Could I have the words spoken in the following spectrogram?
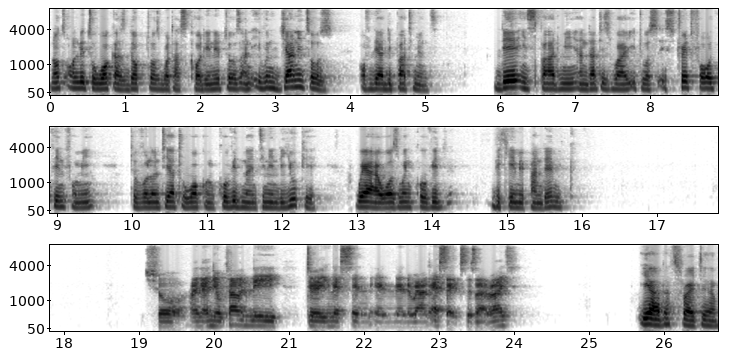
not only to work as doctors but as coordinators and even janitors of their department. They inspired me, and that is why it was a straightforward thing for me to volunteer to work on COVID 19 in the UK, where I was when COVID became a pandemic. Sure, and and you're currently doing this in, in, in around Essex, is that right? Yeah, that's right. Yeah,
